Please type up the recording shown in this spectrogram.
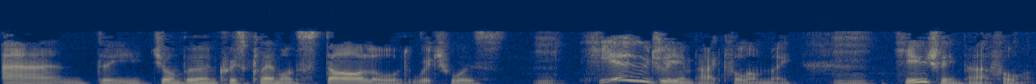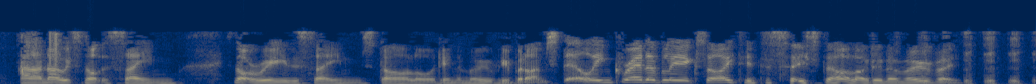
and the John Byrne, Chris Claremont Star Lord, which was mm. hugely impactful on me. Mm-hmm. Hugely impactful. And I know it's not the same, it's not really the same Star Lord in the movie, but I'm still incredibly excited to see Star Lord in a movie.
